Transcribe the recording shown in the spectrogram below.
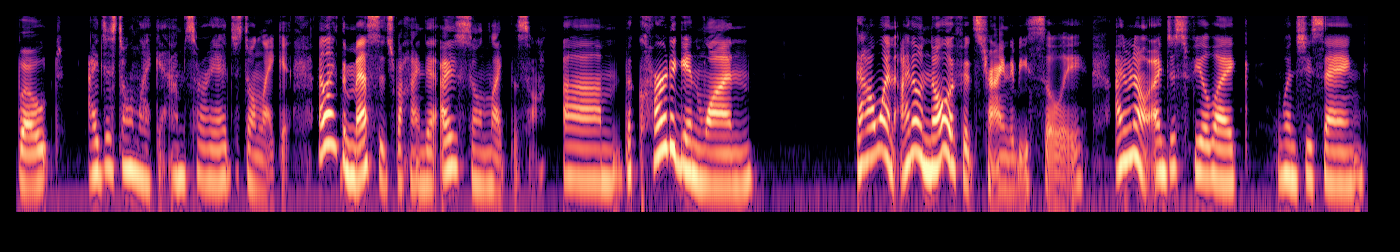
boat. I just don't like it. I'm sorry, I just don't like it. I like the message behind it. I just don't like the song. Um, the cardigan one, that one, I don't know if it's trying to be silly. I don't know. I just feel like when she's saying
